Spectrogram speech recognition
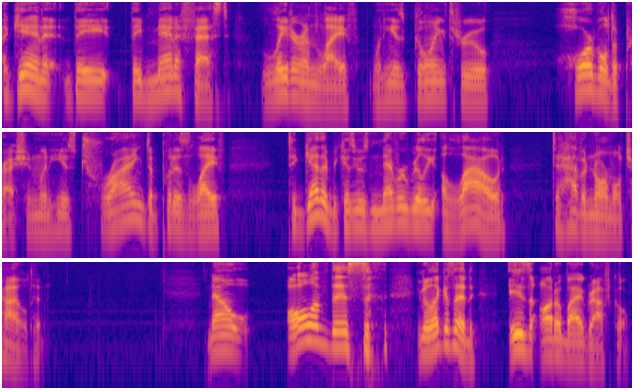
again they they manifest later in life when he is going through horrible depression when he is trying to put his life together because he was never really allowed to have a normal childhood. Now, all of this, you know, like I said, is autobiographical.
